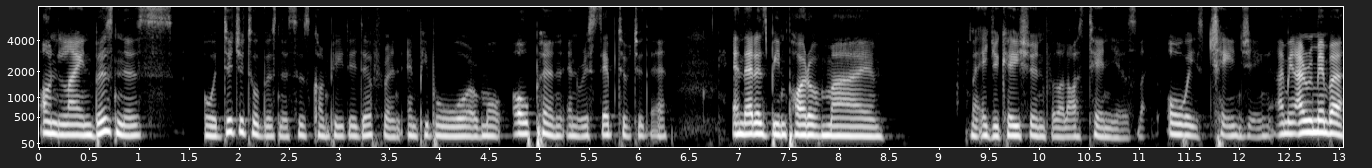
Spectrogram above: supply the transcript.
online business or digital business is completely different, and people were more open and receptive to that. And that has been part of my my education for the last 10 years like always changing i mean i remember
